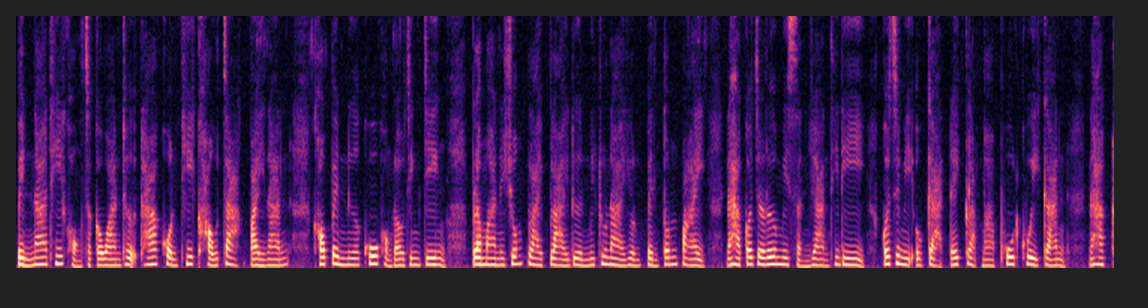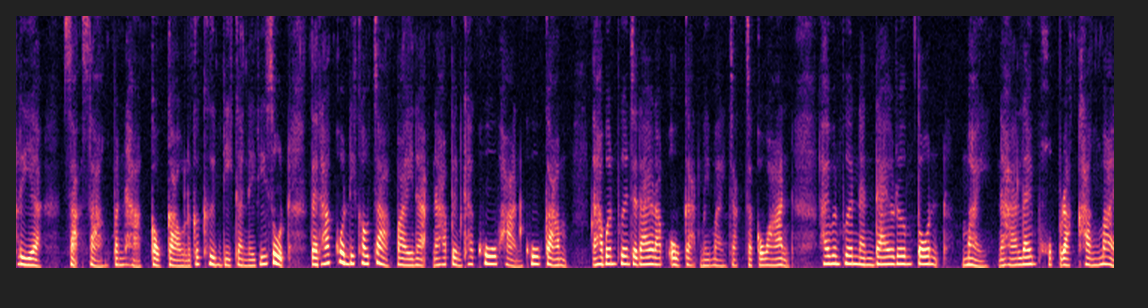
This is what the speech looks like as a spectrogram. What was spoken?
เป็นหน้าที่ของจักรวาลเถอะถ้าคนที่เขาจากไปนั้น เขาเป็นเนื้อคู่ของเราจริง ๆ ประมาณในช่วงปลายปลายเดือนมิถุนายนเป็นต้นไปนะคะก็จะเริ่มมีสัญญาณที่ดี ก็จะมีโอกาสได้กลับมาพูดคุยกันนะคะเคลียร์สะสางปัญหาเก่าๆ แล้วก็คืนดีกันในที่สุด แต่ถ้าคนที่เขาจากไปน่ะนะคะเป็นแค่คู่ผ่านคู่กรรมนะคะเพื่อนๆจะได้รับโอกาสใหม่ๆ จากจักรวาลให้เพื่อนๆนั้นได้เริ่มต้น ใหม่นะคะได้พบรักครั้งใหม่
